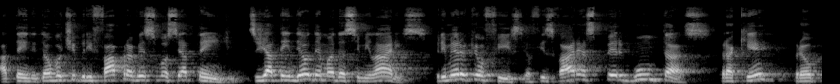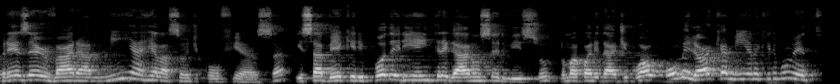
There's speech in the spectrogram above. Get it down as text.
Atendo. Então eu vou te brifar para ver se você atende. Se já atendeu demandas similares? Primeiro que eu fiz, eu fiz várias perguntas. Para quê? Para eu preservar a minha relação de confiança e saber que ele poderia entregar um serviço numa qualidade igual ou melhor que a minha naquele momento.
